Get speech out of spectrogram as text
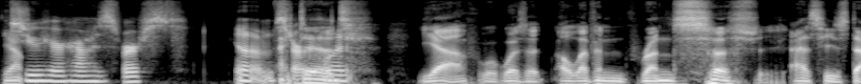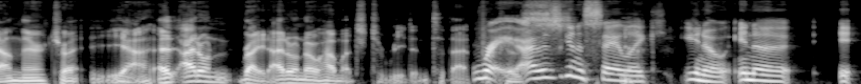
Yeah. Did you hear how his first um, I start did. went? Yeah, what was it? Eleven runs uh, as he's down there. Try, yeah, I, I don't. Right, I don't know how much to read into that. Right. I was going to say, like, you know, in a, it,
